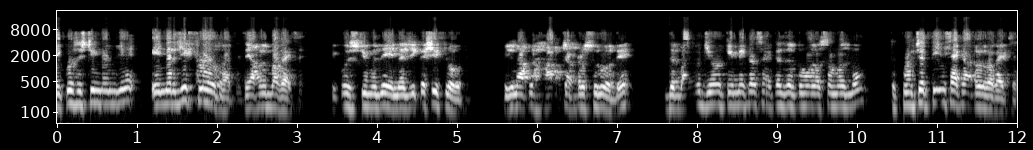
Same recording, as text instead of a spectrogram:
इकोसिस्टीम एनर्जी फ्लो होत राहते. ते आपल्याला बघायचं इकोसिस्टीम मध्ये एनर्जी कशी फ्लो होते? आपला हाफ़ चॅप्टर सुरू होते. जर बायो जिओ केमिकल सायकल जर तुम्हाला समजलं तर पुढचे तीन सायकल आपल्याला बघायचे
